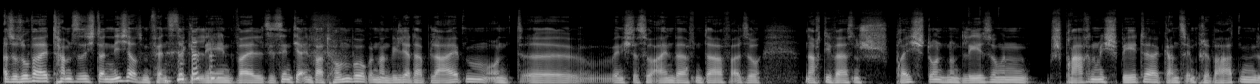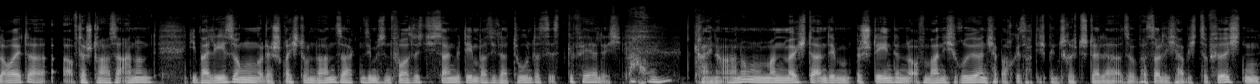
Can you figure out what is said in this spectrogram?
Also soweit haben sie sich dann nicht aus dem Fenster gelehnt, weil sie sind ja in Bad Homburg und man will ja da bleiben. Und äh, wenn ich das so einwerfen darf, also nach diversen Sprechstunden und Lesungen sprachen mich später ganz im Privaten Leute auf der Straße an und die bei Lesungen oder Sprechstunden waren, sagten, sie müssen vorsichtig sein mit dem, was sie da tun, das ist gefährlich. Warum? Keine Ahnung, man möchte an dem Bestehenden offenbar nicht rühren. Ich habe auch gesagt, ich bin Schriftsteller, also was soll ich, habe ich zu fürchten?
